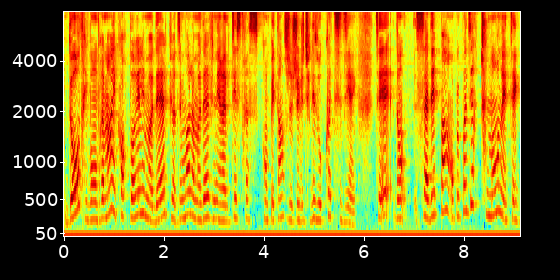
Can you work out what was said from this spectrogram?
D'autres, ils vont vraiment incorporer les modèles. Puis, dit Moi, le modèle vulnérabilité, stress, compétence, je, l'utilise au quotidien. Tu sais, donc, ça dépend. On ne peut pas dire que tout le monde intègre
